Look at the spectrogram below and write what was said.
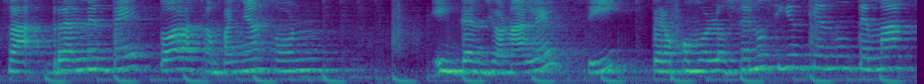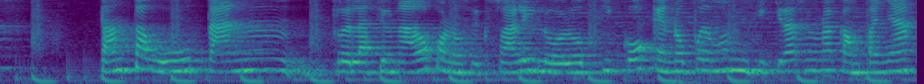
O sea, realmente todas las campañas son intencionales, sí, pero como los senos siguen siendo un tema tan tabú, tan relacionado con lo sexual y lo erótico, que no podemos ni siquiera hacer una campaña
